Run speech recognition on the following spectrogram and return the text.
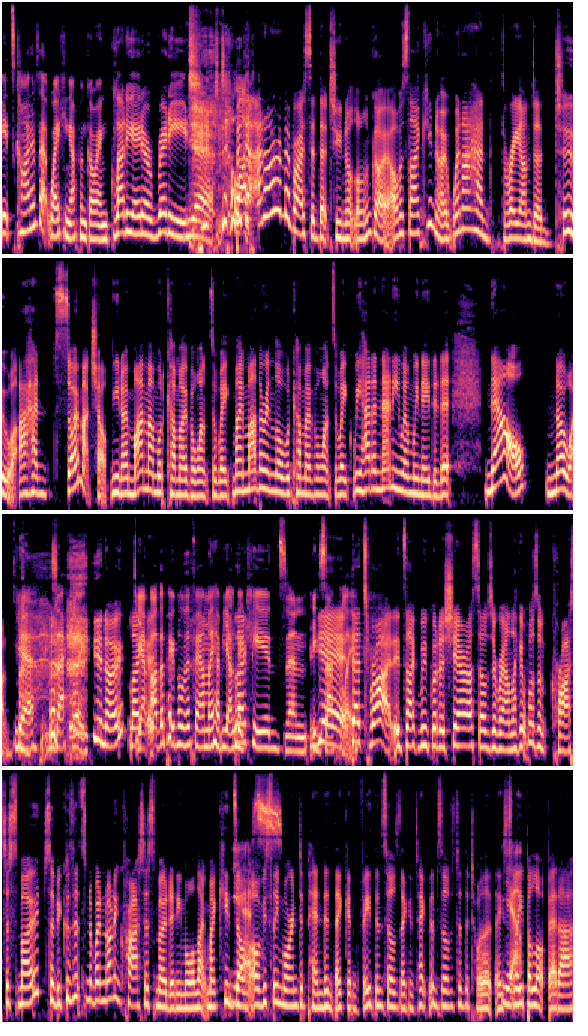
it's kind of that waking up and going, gladiator ready. To, Yeah. But that- and I remember I said that to you not long ago. I was like, you know, when I had three under two, I had so much help. You know, my mum would come over once a week. My mother in law would come over once a week. We had a nanny when we needed it. Now, no one. yeah, exactly. you know, like yep, other people in the family have younger like- kids, and exactly. Yeah, that's right. It's like we've got to share ourselves around. Like it wasn't crisis mode. So because it's we're not in crisis mode anymore. Like my kids Yes. are obviously more independent. They can feed themselves. They can take themselves to the toilet. They Yeah. sleep a lot better.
